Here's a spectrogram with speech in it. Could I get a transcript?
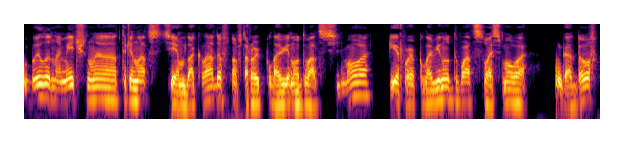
Было намечено 13 тем докладов на вторую половину 27-го, первую половину 28-го годов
